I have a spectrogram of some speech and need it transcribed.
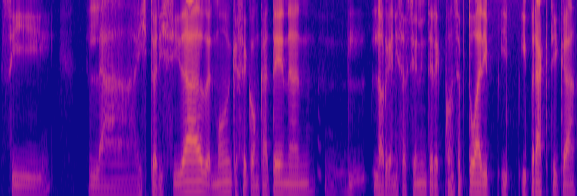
si la historicidad, el modo en que se concatenan la organización conceptual y, práctica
